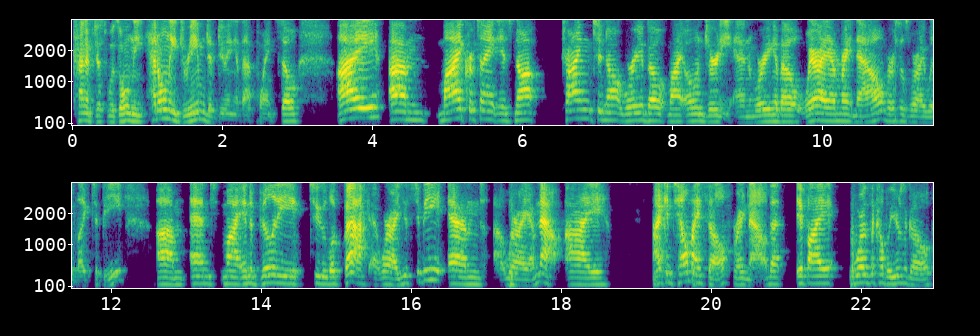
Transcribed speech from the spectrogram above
kind of just was only had only dreamed of doing at that point. So I um my kryptonite is not trying to not worry about my own journey and worrying about where I am right now versus where I would like to be. Um, and my inability to look back at where I used to be and uh, where I am now. I I can tell myself right now that if I was a couple years ago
